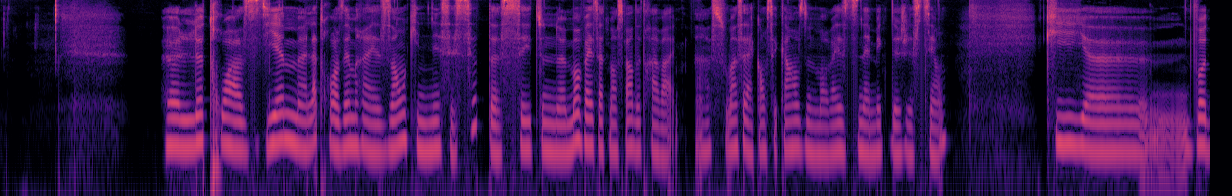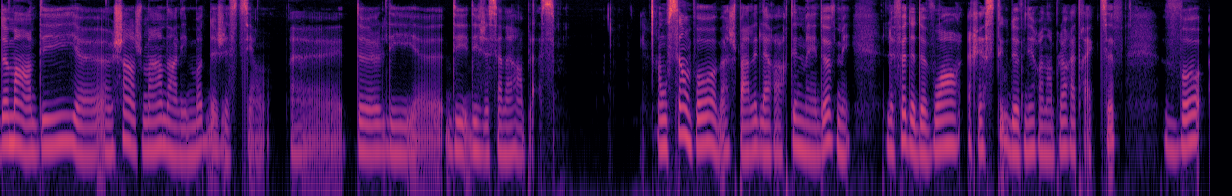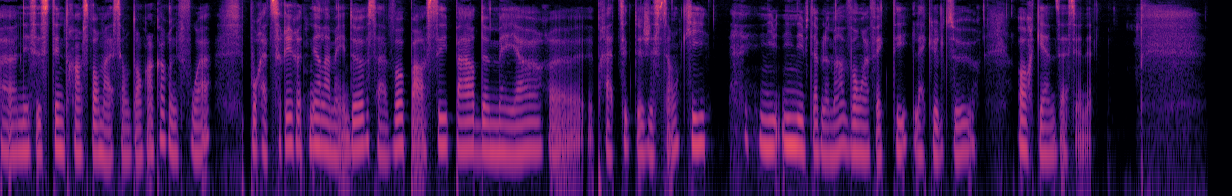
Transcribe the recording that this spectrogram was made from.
Euh, le troisième, la troisième raison qui nécessite, c'est une mauvaise atmosphère de travail. Hein. Souvent, c'est la conséquence d'une mauvaise dynamique de gestion qui euh, va demander euh, un changement dans les modes de gestion des, gestionnaires en place. Aussi, on va, ben, je parlais de la rareté de main-d'œuvre, mais le fait de devoir rester ou devenir un employeur attractif va euh, nécessiter une transformation. Donc, encore une fois, pour attirer, retenir la main-d'œuvre, ça va passer par de meilleures euh, pratiques de gestion qui, inévitablement, vont affecter la culture organisationnelle.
